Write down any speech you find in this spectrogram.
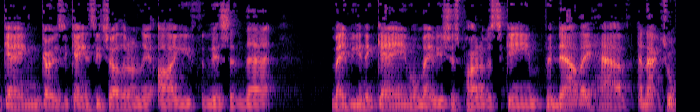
gang goes against each other and they argue for this and that, maybe in a game or maybe it's just part of a scheme. But now they have an actual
